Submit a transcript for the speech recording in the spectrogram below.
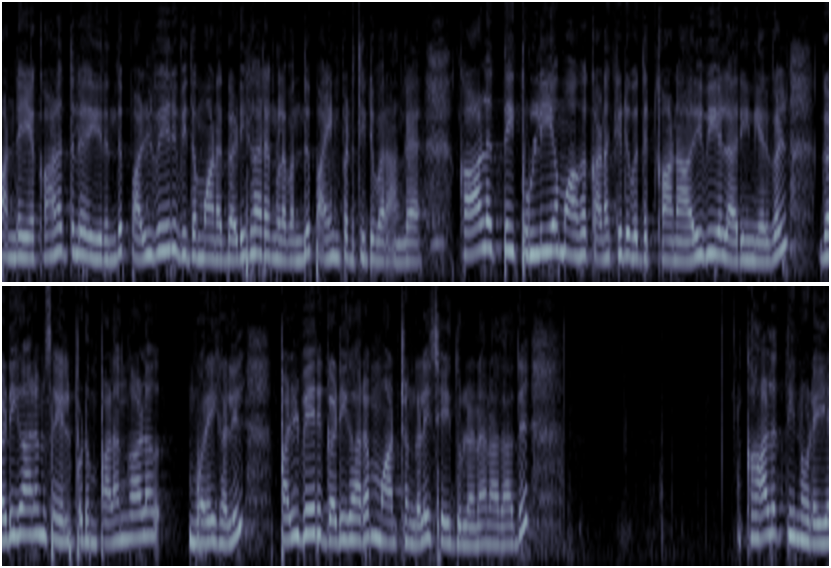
பண்டைய காலத்தில் இருந்து பல்வேறு விதமான கடிகாரங்களை வந்து பயன்படுத்திட்டு வராங்க. காலத்தை துல்லியமாக கணக்கிடுவதற்கான அறிவியல் அறிஞர்கள் கடிகாரம் செயல்படும் பழங்கால முறைகளில் பல்வேறு கடிகாரம் மாற்றங்களை செய்துள்ளனர். அதாவது காலத்தினுடைய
